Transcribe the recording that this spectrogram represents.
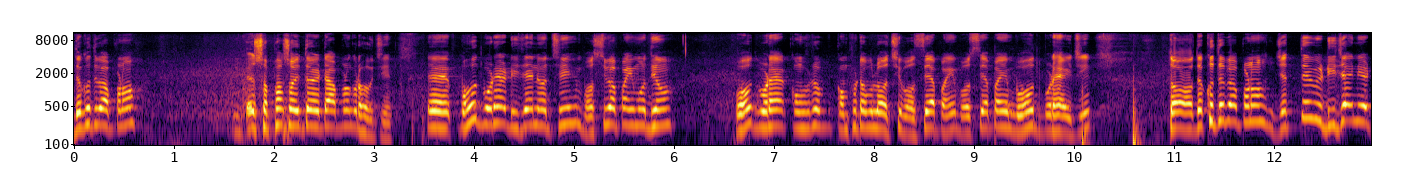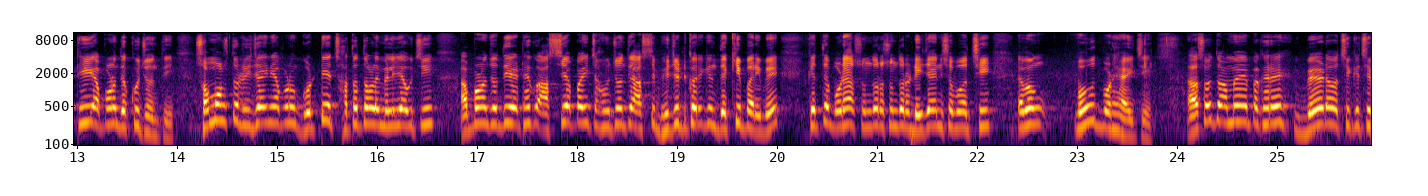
দেখুবে আপনার সোফা সহ এটা আপনার রয়েছে বহুত বঢ়িয়া ডিজাইন অছি বসবা ବହୁତ ବଢ଼ିଆ କମ୍ଫର୍ଟେବୁଲ୍ ଅଛି ବସିବା ପାଇଁ ବସିବା ପାଇଁ ବହୁତ ବଢ଼ିଆ ହେଇଛି ତ ଦେଖୁଥିବେ ଆପଣ ଯେତେ ବି ଡିଜାଇନ୍ ଏଠି ଆପଣ ଦେଖୁଛନ୍ତି ସମସ୍ତ ଡିଜାଇନ୍ ଆପଣ ଗୋଟିଏ ଛାତ ତଳେ ମିଳିଯାଉଛି ଆପଣ ଯଦି ଏଠାକୁ ଆସିବା ପାଇଁ ଚାହୁଁଛନ୍ତି ଆସି ଭିଜିଟ୍ କରିକି ଦେଖିପାରିବେ କେତେ ବଢ଼ିଆ ସୁନ୍ଦର ସୁନ୍ଦର ଡିଜାଇନ୍ ସବୁ ଅଛି ଏବଂ ବହୁତ ବଢ଼ିଆ ହେଇଛି ତା ସହିତ ଆମେ ପାଖରେ ବେଡ୍ ଅଛି କିଛି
